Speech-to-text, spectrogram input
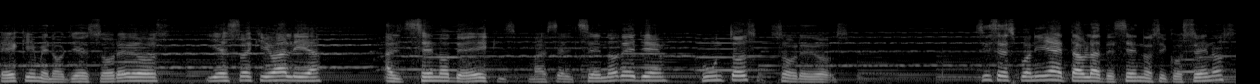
x menos y sobre 2 y esto equivalía al seno de x más el seno de y juntos sobre 2. Si se exponía de tablas de senos y cosenos,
